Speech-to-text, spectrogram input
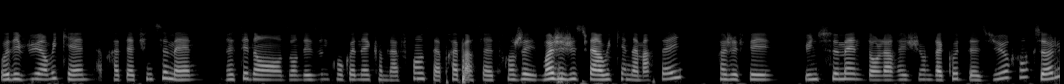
au début un week-end, après peut-être une semaine, rester dans, dans des zones qu'on connaît comme la France et après partir à l'étranger. Moi, j'ai juste fait un week-end à Marseille. Après, j'ai fait une semaine dans la région de la Côte d'Azur seule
